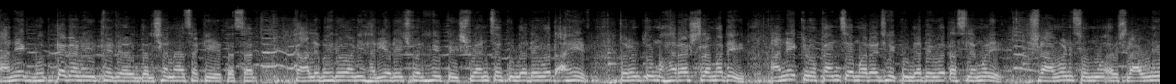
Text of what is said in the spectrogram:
अनेक भक्तगण इथे द- दर्शनासाठी येत असतात. कालभैरव आणि हरिहरेश्वर हे पेशव्यांचं कुलदैवत आहेत परंतु महाराष्ट्रामध्ये अनेक लोकांचं मराज हे कुलदैवत असल्यामुळे श्रावण सोम श्रावणी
